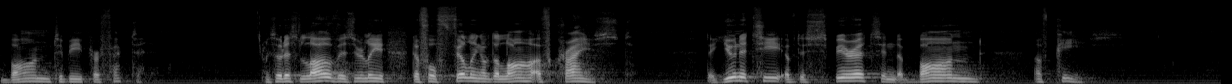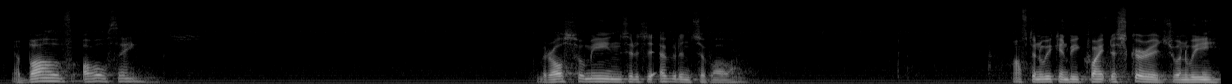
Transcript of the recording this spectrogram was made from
bond to be perfected. so, this love is really the fulfilling of the law of Christ, the unity of the Spirit in the bond of peace, above all things. But it also means it is the evidence of all. Often we can be quite discouraged when we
